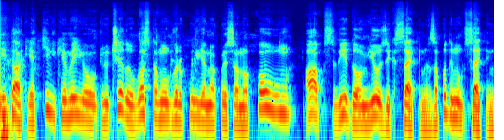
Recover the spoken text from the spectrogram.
І так, як тільки ви його включили, у вас там вверху є написано Home, Apps, Video, Music, Settings. Заходимо в Settings.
